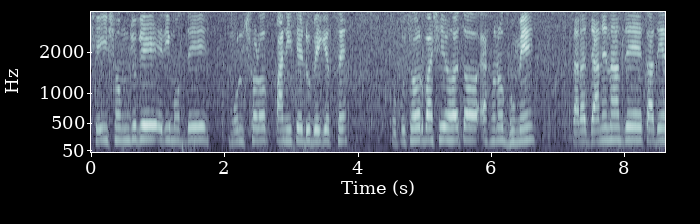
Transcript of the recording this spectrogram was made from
সেই সংযোগে এরই মধ্যে মূল সড়ক পানিতে ডুবে গেছে। উপশহরবাসী হয়তো এখনও ঘুমে। তারা জানে না যে তাদের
